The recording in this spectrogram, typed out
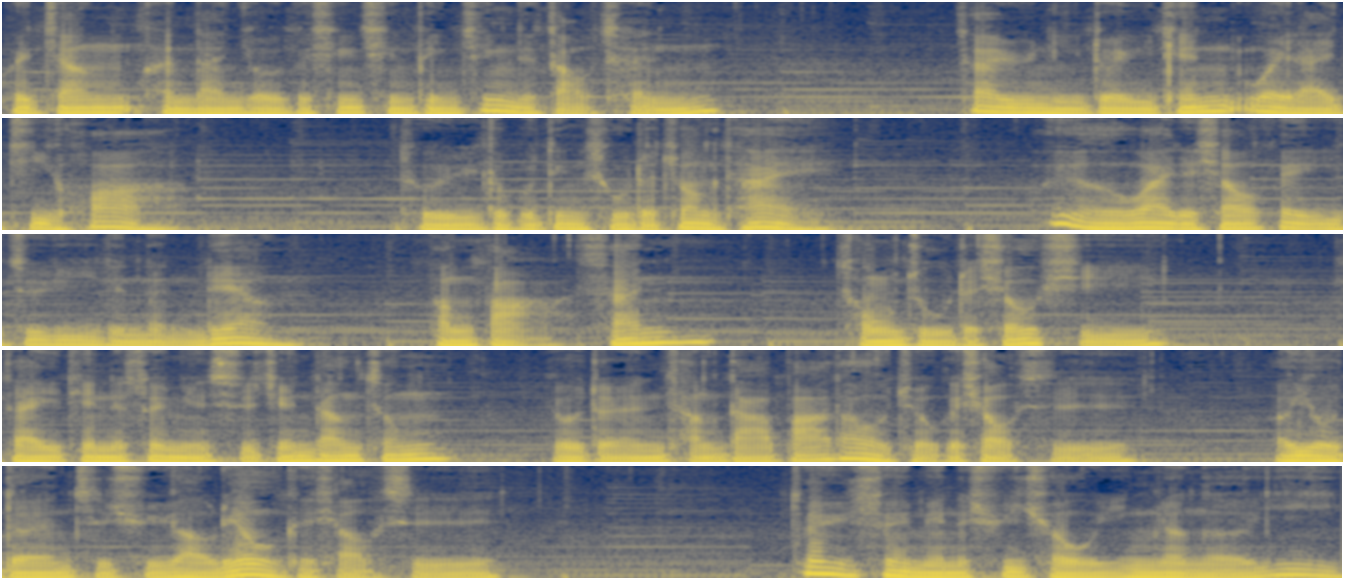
会将很难有一个心情平静的早晨。在于你对一天未来计划处于一个不定数的状态，会额外的消费意志力的能量。方法三：充足的休息。在一天的睡眠时间当中，有的人长达八到九个小时，而有的人只需要六个小时。对于睡眠的需求因人而异，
